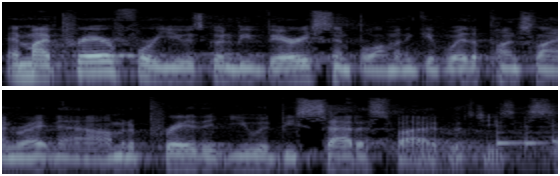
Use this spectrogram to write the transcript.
And my prayer for you is going to be very simple. I'm going to give away the punchline right now. I'm going to pray that you would be satisfied with Jesus.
